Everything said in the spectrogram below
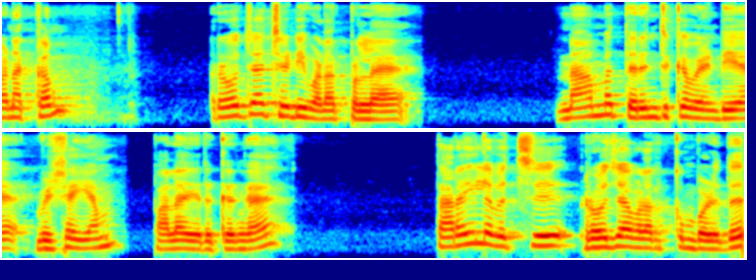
வணக்கம். ரோஜா செடி வளர்ப்பில் நாம் தெரிஞ்சுக்க வேண்டிய விஷயம் பல இருக்குங்க. தரையில் வச்சு ரோஜா வளர்க்கும் பொழுது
